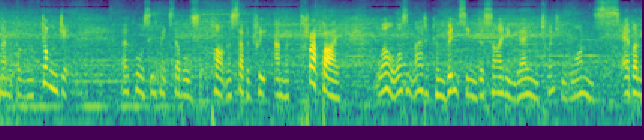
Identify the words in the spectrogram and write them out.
Maneepong Jongjit. Of course, his mixed doubles partner Savitree Amitrapai. Well, wasn't that a convincing deciding game? 21 7.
